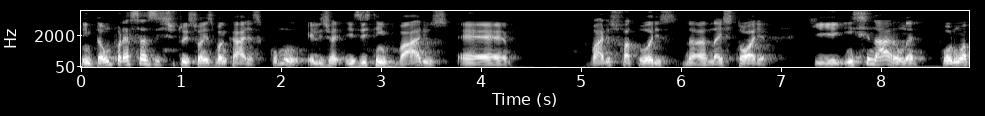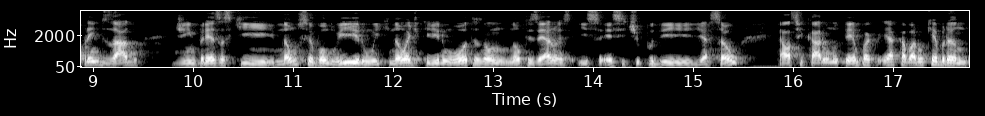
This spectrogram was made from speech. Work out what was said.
Então, por essas instituições bancárias, como eles já existem vários, é, vários fatores na, na história que ensinaram, né? Foram um aprendizado de empresas que não se evoluíram e que não adquiriram outras, não, não fizeram esse, esse tipo de, de ação, elas ficaram no tempo e acabaram quebrando.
